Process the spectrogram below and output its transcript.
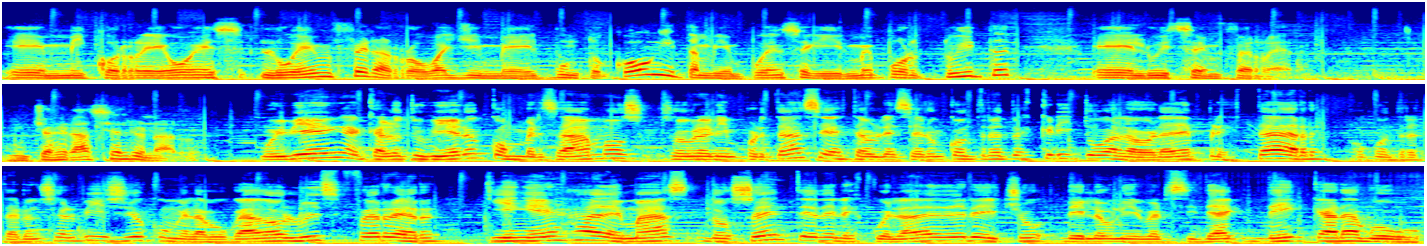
eh, mi correo es luenfer.gmail.com y también pueden seguirme por Twitter, eh. Muchas gracias, Leonardo. Muy bien, acá lo tuvieron, conversábamos sobre la importancia de establecer un contrato escrito a la hora de prestar o contratar un servicio con el abogado Luis Ferrer, quien es además docente de la Escuela de Derecho de la Universidad de Carabobo.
